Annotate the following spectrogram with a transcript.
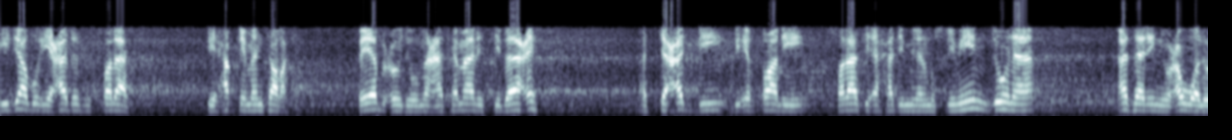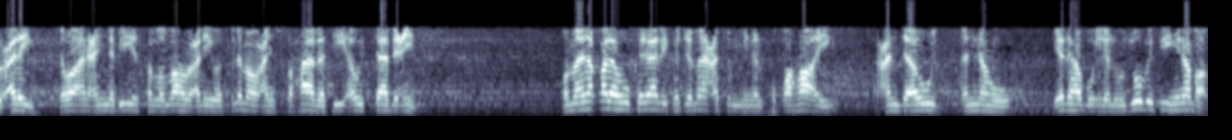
إيجاب إعادة الصلاة في حق من تركه فيبعد مع كمال اتباعه التعدي بإبطال صلاة أحد من المسلمين دون أثر يعول عليه سواء عن النبي صلى الله عليه وسلم أو عن الصحابة أو التابعين. وما نقله كذلك جماعة من الفقهاء عن داود أنه يذهب إلى الوجوب فيه نظر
